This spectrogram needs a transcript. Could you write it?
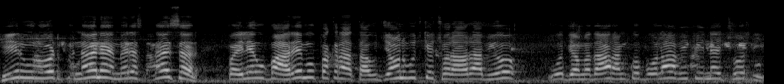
फिर वो रोड नहीं नहीं मेरे नहीं सर पहले वो बाहरे में पकड़ा था वो जानबूझ के छोड़ा और अभी वो वो जमादार हमको बोला अभी कि नहीं छोड़ दी।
